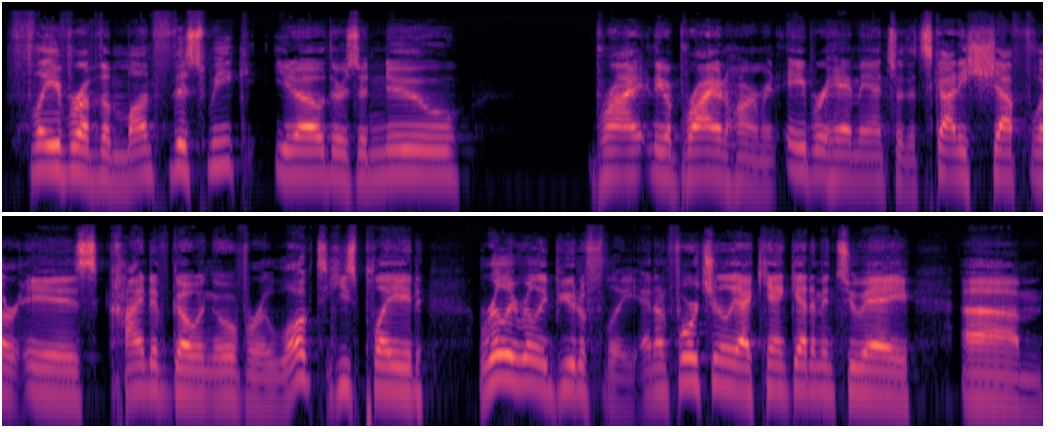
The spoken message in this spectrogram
flavor of the month this week. You know, there's a new Brian, you know, Brian Harman, Abraham Ancer that Scotty Scheffler is kind of going overlooked. He's played really, really beautifully, and unfortunately, I can't get him into a um,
